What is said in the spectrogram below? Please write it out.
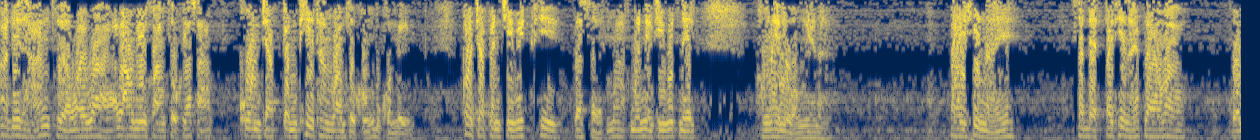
อธิษฐานเผื่อไว้ว่าเรามีความสุขและทรัพย์ควรจะเป็นที่ทางความสุขของบุคคลอื่น ก็จะเป็นชีวิตที่ประเสริฐมากเหมือนอย่างชีวิตในของในหลวงเนี่ยนะไปที่ไหนเสด็จไปที่ไหนแปลว่าฝน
